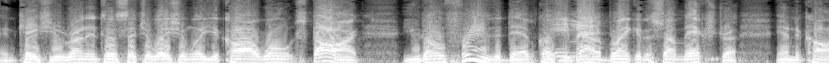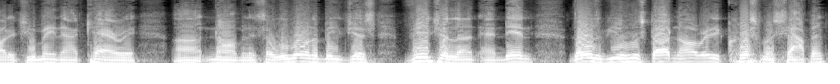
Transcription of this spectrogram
In case you run into a situation where your car won't start, you don't freeze to death because you got a blanket or something extra in the car that you may not carry uh, normally. So we want to be just vigilant. And then those of you who are starting already Christmas shopping,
